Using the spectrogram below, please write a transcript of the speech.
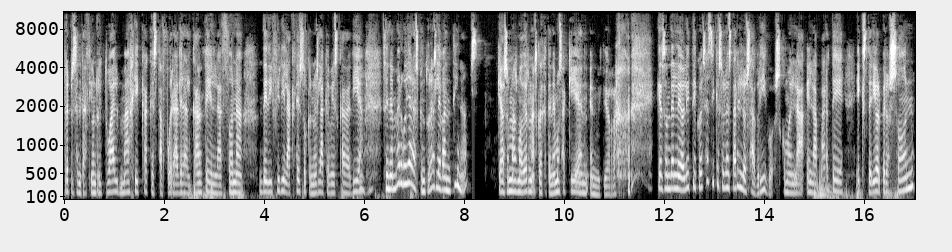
Representación ritual mágica que está fuera del alcance en la zona de difícil acceso, que no es la que ves cada día. Sin embargo, ya las pinturas levantinas, que son más modernas que las que tenemos aquí en, en mi tierra, que son del neolítico, esas sí que suelen estar en los abrigos, como en la, en la parte exterior, pero son,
